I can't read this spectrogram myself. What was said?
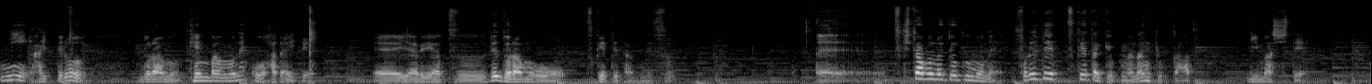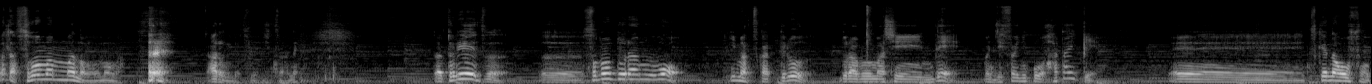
に入ってるドラム鍵盤をねこう叩いて、えーやるやつでドラムをつけてたんです、え、月タブの曲もねそれでつけた曲が何曲かありましてまたそのまんまのものが あるんですよ実はね。だとりあえずそのドラムを今使ってるドラムマシーンで、まあ、実際にこう叩いて、えー付け直そう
